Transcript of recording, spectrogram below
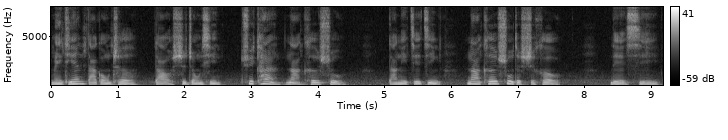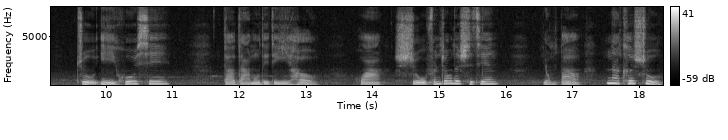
每天搭公车。到市中心去看那棵树。当你接近那棵树的时候，练习注意呼吸。到达目的地以后，花十五分钟的时间拥抱那棵树，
